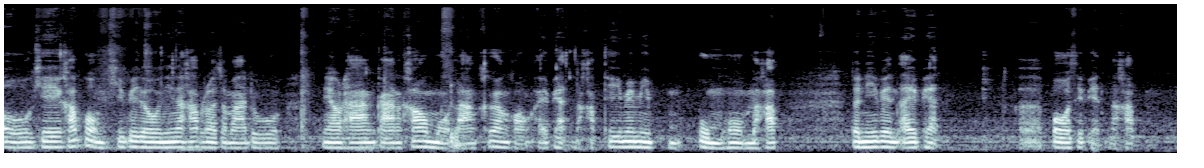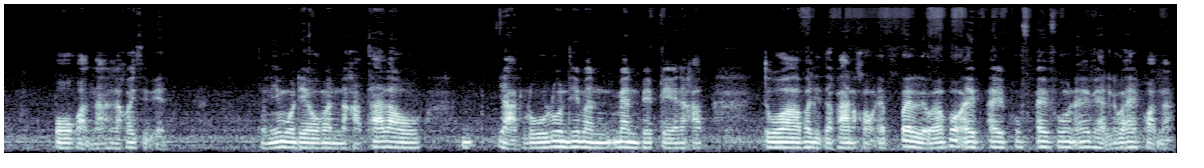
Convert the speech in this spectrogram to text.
โอเคครับผมคลิปวิดีโอนี้นะครับ เราจะมาดูแนวทางการเข้าโหมดล้างเครื่องของ iPad นะครับที่ไม่มีปุ่มโฮมนะครับ ตัวนี้เป็น iPad Pro 11 นะครับ Pro ก่อนนะ แล้วค่อย 11 ตัวนี้โมเดลมันนะครับ ถ้าเราอยากรู้รุ่นที่มันแม่นเป๊ะๆนะครับ ตัวผลิตภัณฑ์ของ Apple หรือว่าพวก iPhone iPad หรือว่า iPod นะ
